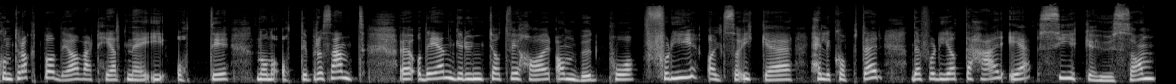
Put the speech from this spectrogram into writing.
kontrakt på, det har vært helt ned i 80 90, noen og 80 eh, Og Det er en grunn til at vi har anbud på fly, altså ikke helikopter. Det er fordi at det her er sykehusene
